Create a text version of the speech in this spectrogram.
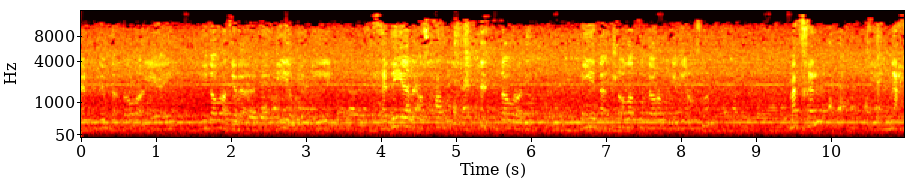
نب- نبدا دوره اللي هي إيه دي دوره كده هديه يعني إيه هديه لاصحاب الدوره دي دي ده ان شاء الله تكون دوره مجانيه أصلا مدخل للنحو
